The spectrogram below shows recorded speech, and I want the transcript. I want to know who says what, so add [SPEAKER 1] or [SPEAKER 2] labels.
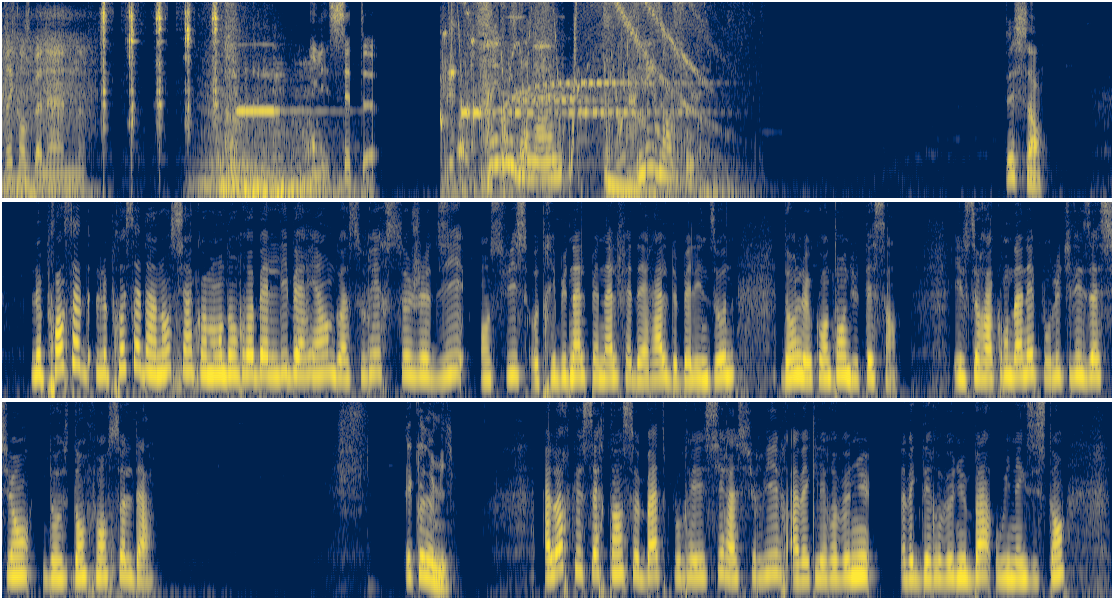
[SPEAKER 1] Fréquence banane. Il est 7 heures.
[SPEAKER 2] Fréquence banane, les infos.
[SPEAKER 3] Tessin.
[SPEAKER 4] Le procès, le procès d'un ancien commandant rebelle libérien doit s'ouvrir ce jeudi en Suisse au tribunal pénal fédéral de Bellinzone dans le canton du Tessin. Il sera condamné pour l'utilisation de- d'enfants soldats.
[SPEAKER 3] Économie.
[SPEAKER 4] Alors que certains se battent pour réussir à survivre avec, des revenus bas ou inexistants,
